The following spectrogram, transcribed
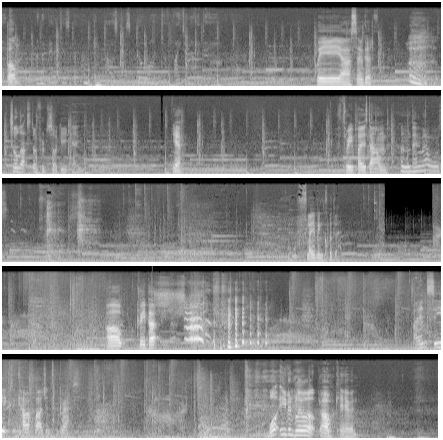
Boom. And the villagers of the pumpkin go on to fight another day. We are so good. it's all that stuff from Soggy Game. Yeah. Three players downed. I wonder who that was. Flaming quiver. Oh, creeper. I didn't see it because it camouflaged into the grass. What even blew up? Oh, Kieran.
